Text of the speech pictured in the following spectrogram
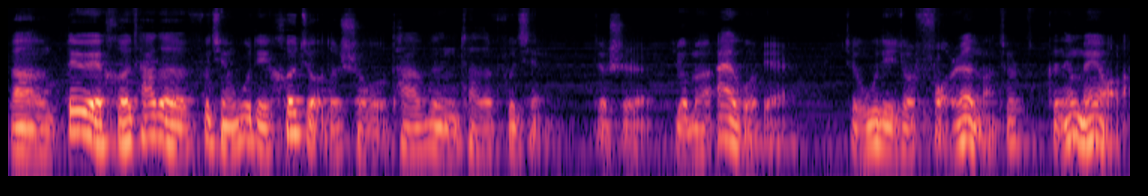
嗯，David 和他的父亲乌迪喝酒的时候，他问他的父亲就是有没有爱过别人，这乌迪就否认嘛，就是肯定没有了。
